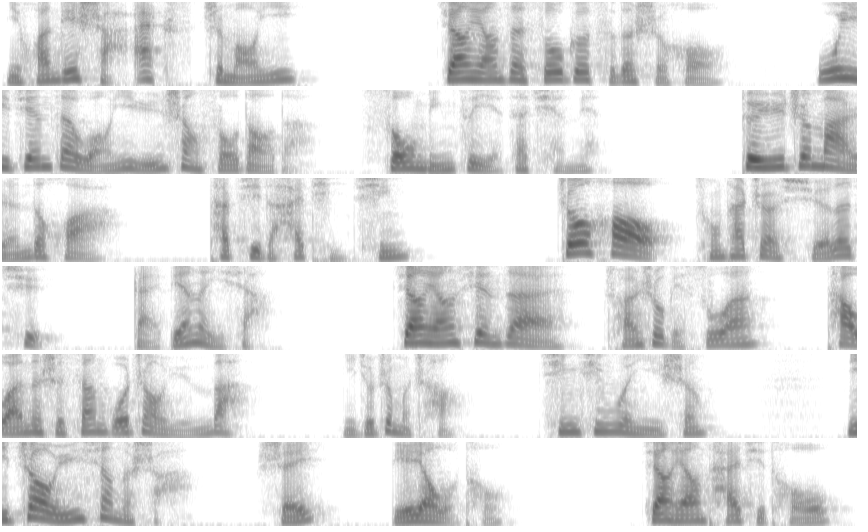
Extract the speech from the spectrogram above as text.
你还给傻 X 织毛衣。江阳在搜歌词的时候，无意间在网易云上搜到的，搜名字也在前面。对于这骂人的话，他记得还挺清。周浩从他这儿学了去。改编了一下，江阳现在传授给苏安，他玩的是三国赵云吧？你就这么唱，轻轻问一声，你赵云像个傻，谁？别摇我头。江阳抬起头，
